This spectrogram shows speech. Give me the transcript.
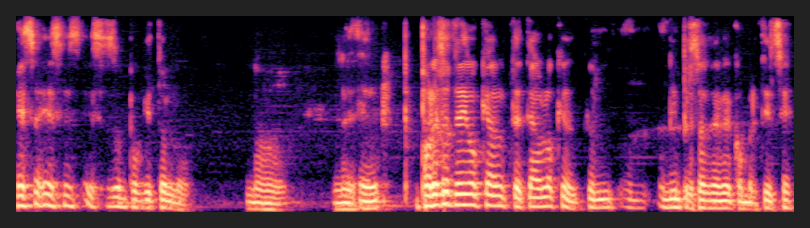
Ese, ese, ese, es un poquito lo, lo eh, por eso te digo que te, te hablo que, un, impresor debe convertirse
